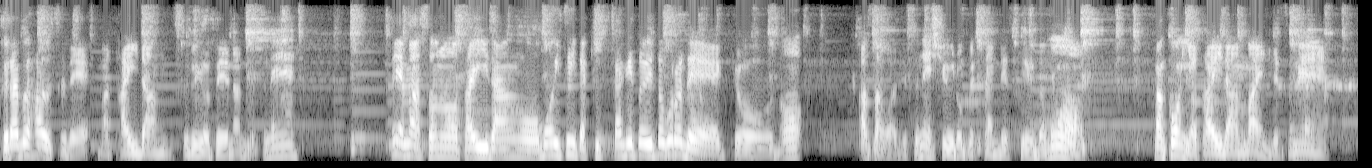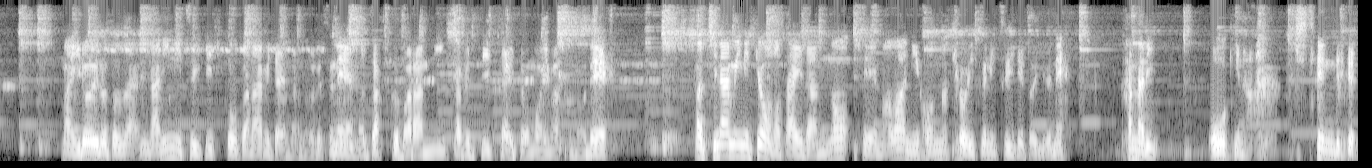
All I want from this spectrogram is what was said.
クラブハウスで、まあ、対談する予定なんですね。で、まあ、その対談を思いついたきっかけというところで、今日の朝はですね、収録したんですけれども、まあ、今夜対談前にですね、まあ、いろいろと何について聞こうかなみたいなのをですね、まあ、ざっくばらんに喋っていきたいと思いますので、まあ、ちなみに今日の対談のテーマは日本の教育についてというね、かなり大きな 視点で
